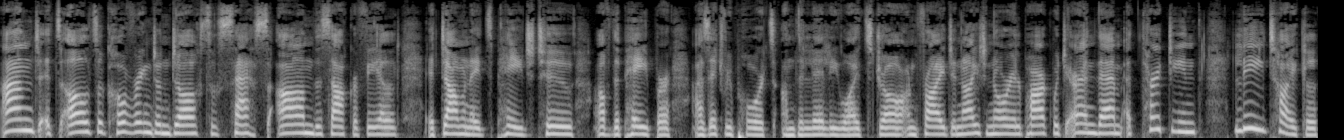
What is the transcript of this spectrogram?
and it's also covering Dundalk's success on the soccer field. It dominates page two of the paper as it reports on the Lily Whites draw on Friday night in Oriel Park, which earned them a 13th league title,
